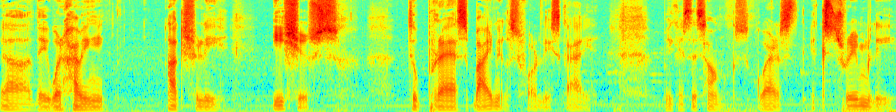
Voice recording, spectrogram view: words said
uh, they were having actually issues to press vinyls for this guy because the songs were extremely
